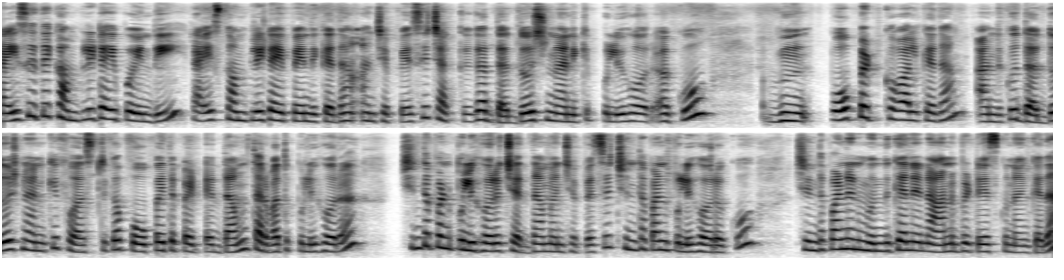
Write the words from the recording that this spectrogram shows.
రైస్ అయితే కంప్లీట్ అయిపోయింది. రైస్ కంప్లీట్ అయిపోయింది కదా అని చెప్పేసి చక్కగా దద్దోజనానికి పులిహోరకు పోపు పెట్టుకోవాలి కదా. అందుకు దద్దోజనానికి ఫస్ట్గా పోపు అయితే పెట్టేద్దాం. తర్వాత పులిహోర చింతపండు పులిహోర చేద్దామని చెప్పేసి చింతపండు పులిహోరకు చింతపండుని ముందుగానే నానబెట్టేసుకున్నాం కదా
